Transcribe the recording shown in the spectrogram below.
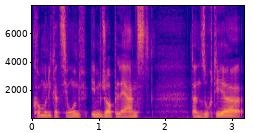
Kommunikation im Job lernst, dann such dir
